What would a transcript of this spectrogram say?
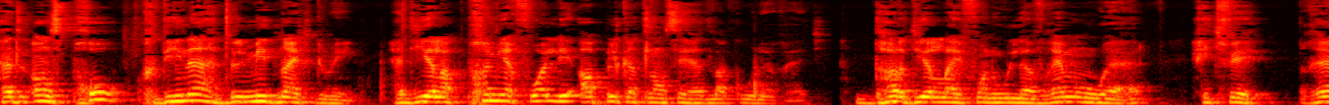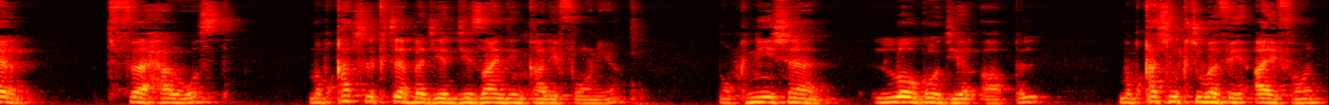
هاد ال 11 Pro خديناه بال Midnight Green. هادي هي la première fois اللي Apple كت lancé هاد la couleur هادي. الظهر ديال ال iPhone ولا vraiment واعر حيت فيه غير تفاحة الوسط. ما بقاتش الكتابة ديال Designed in California donc نيشان اللوغو ديال Apple ما بقاتش مكتوبة فيه iPhone.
